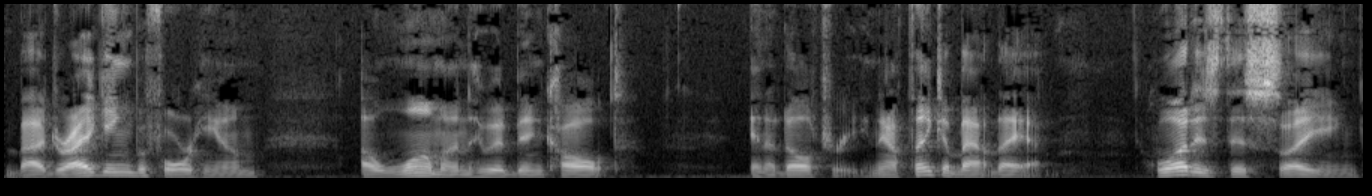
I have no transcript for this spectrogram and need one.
by dragging before him a woman who had been caught in adultery. Now, think about that. What is this saying?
